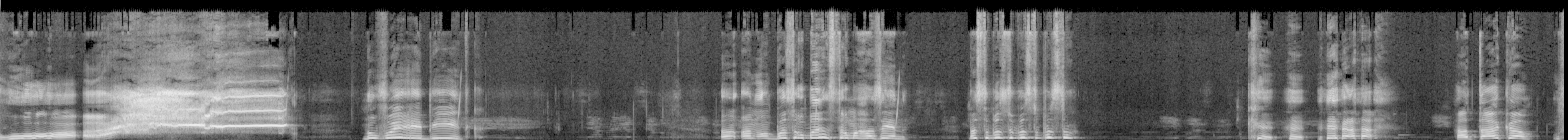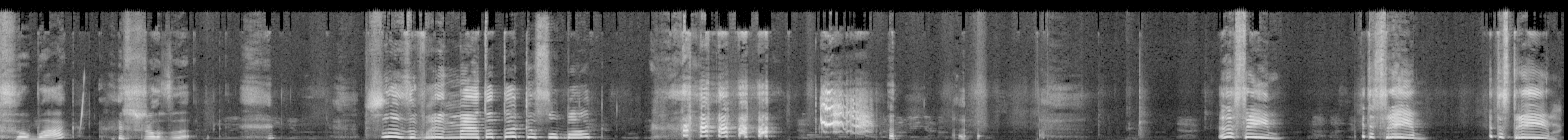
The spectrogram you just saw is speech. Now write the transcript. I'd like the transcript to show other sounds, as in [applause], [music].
О! А! Новий ребітк! А, а, ну, быстро, быстро, магазин! Быстро, быстро, быстро, быстро! [laughs] Хе-хе. Атака собак? Що за? Що за предмет? Атака собак? Это стрим! Это стрим! Это стрим!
